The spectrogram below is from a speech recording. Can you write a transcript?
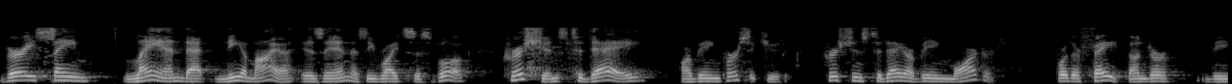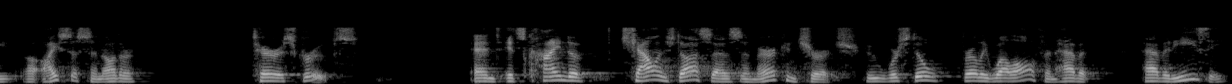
very same land that Nehemiah is in as he writes this book, Christians today are being persecuted. Christians today are being martyred for their faith under the uh, ISIS and other terrorist groups. And it's kind of challenged us as an American church, who we're still fairly well off and have it, have it easy.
